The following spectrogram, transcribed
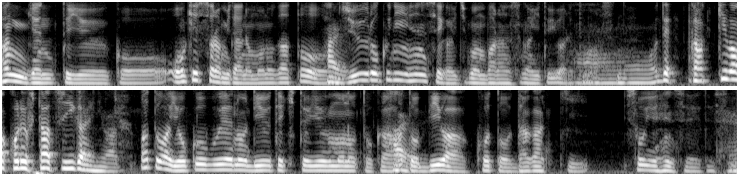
管弦っていうこうオーケストラみたいなものだと、はい、16人編成が一番バランスがいいと言われてますね。で楽器はこれ2つ以外には？あとは横笛の流笛というものとか、はい、あと琵琶琴打楽器そういう編成ですね。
